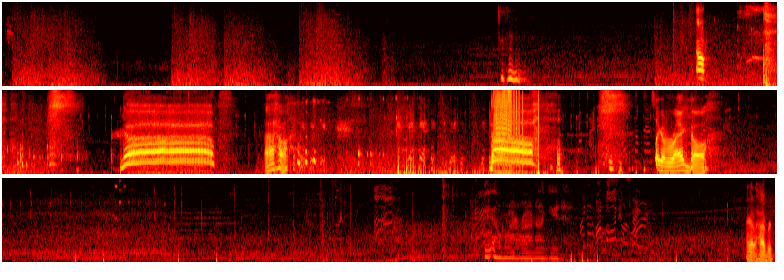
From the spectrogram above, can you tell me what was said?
Oh! no! Ow. No! it's like a rag doll. Yeah, I'm right around again. I got a hybrid.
